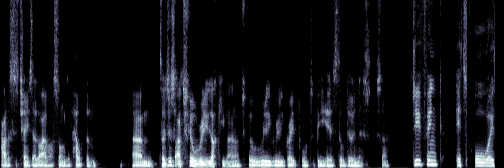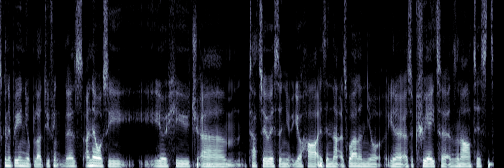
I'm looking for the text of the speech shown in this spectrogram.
how this has changed their life. Our songs have helped them. Um, so just I just feel really lucky, man. I just feel really, really grateful to be here, still doing this. So, do you think it's always going to be in your blood? Do you think there's? I know obviously you're a huge um, tattooist, and your your heart is in that as well. And you're you know as a creator, as an artist,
